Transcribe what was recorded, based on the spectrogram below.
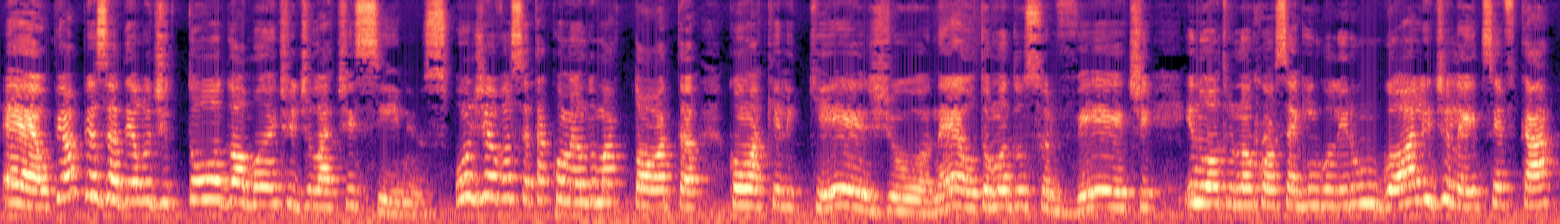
É, o pior pesadelo de todo amante de laticínios. Um dia você está comendo uma torta com aquele queijo, né, ou tomando um sorvete, e no outro não consegue engolir um gole de leite sem ficar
